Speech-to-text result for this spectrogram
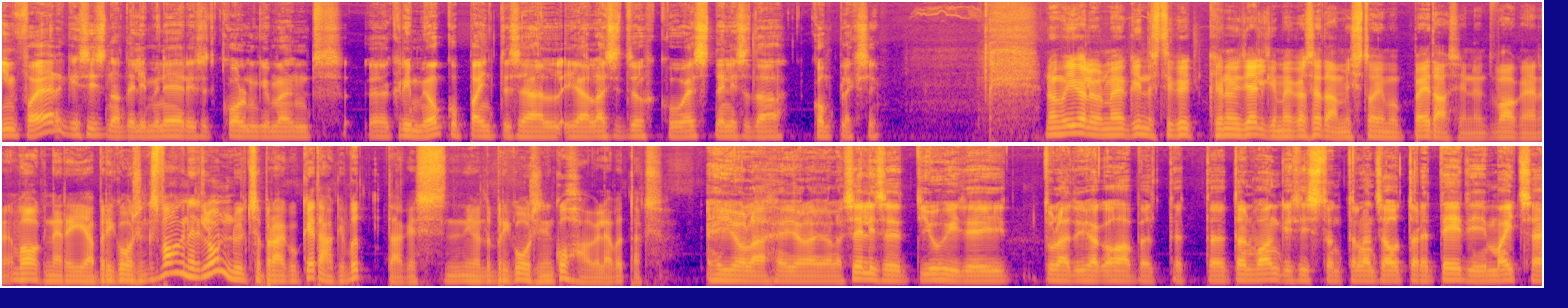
info järgi siis nad elimineerisid kolmkümmend äh, Krimmi okupanti seal ja lasid õhku S-400 kompleksi no igal juhul me kindlasti kõik nüüd jälgime ka seda, mis toimub edasi nüüd Wagner, Wagneri ja Prigožin. kas Wagneril on üldse praegu kedagi võtta, kes nii-öelda Prigožini koha üle võtaks? ei ole, ei ole, ei ole, sellised juhid ei tule tühja koha pealt, et ta on vangis istunud, tal on see autoriteedi maitse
